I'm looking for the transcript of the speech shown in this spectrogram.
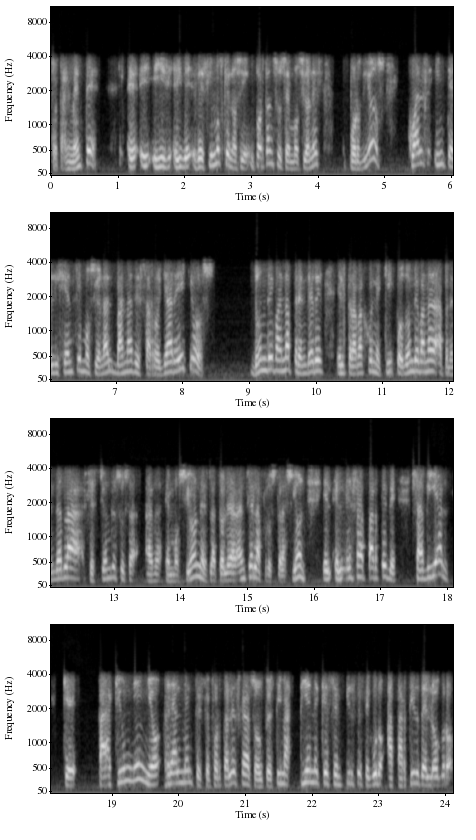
Totalmente. Eh, y, decimos que nos importan sus emociones, por Dios, ¿cuál inteligencia emocional van a desarrollar ellos? ¿Dónde van a aprender el, trabajo en equipo? ¿Dónde van a aprender la gestión de sus emociones, la tolerancia la frustración? esa parte de, ¿sabían que para que un niño realmente se fortalezca su autoestima, tiene que sentirse seguro a partir del logro?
